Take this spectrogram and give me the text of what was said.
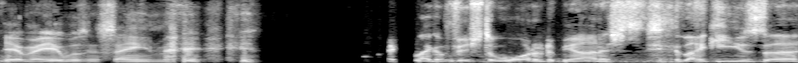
yeah, man, it was insane, man. Like a fish to water, to be honest. like he's uh,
